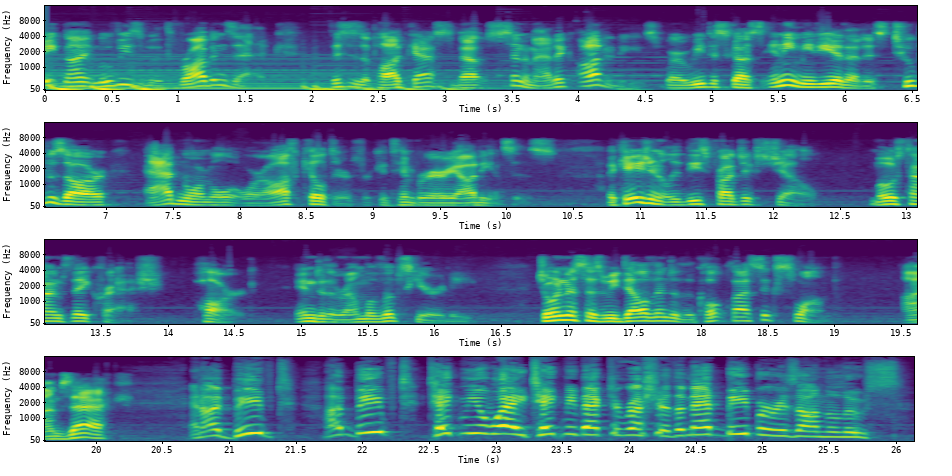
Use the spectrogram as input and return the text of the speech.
Late night movies with Rob and Zach. This is a podcast about cinematic oddities, where we discuss any media that is too bizarre, abnormal, or off kilter for contemporary audiences. Occasionally, these projects gel. Most times, they crash, hard, into the realm of obscurity. Join us as we delve into the cult classic swamp. I'm Zach. And I beeped! I beeped! Take me away! Take me back to Russia! The mad beeper is on the loose!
